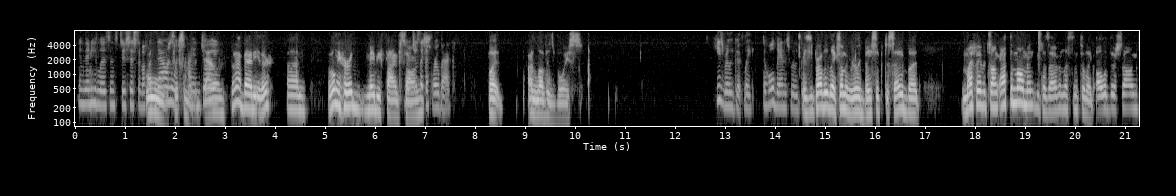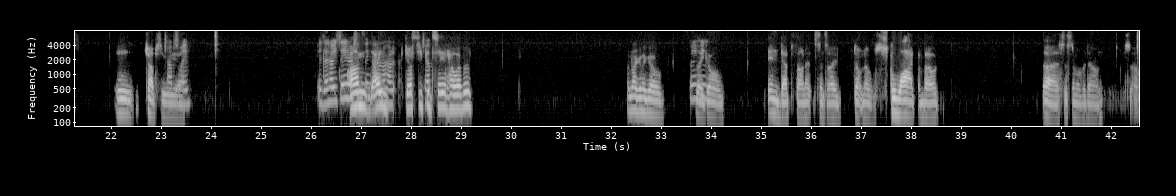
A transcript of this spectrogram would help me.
And then he listens to System of a Ooh, Down, which System I of a enjoy. Down. They're not bad either. Um, I've only heard maybe five They're songs, just like a throwback. but I love his voice. He's really good. Like the whole band is really good. This is probably like something really basic to say, but my favorite song at the moment, because I haven't listened to like all of their songs, is Chop Suey. Chop suey. Is that how you say it or Um, something? I don't know I- how. To... Guess you Chop- could say it however. I'm not gonna go But I like mean, all in depth on it since I don't know squat about uh System of a Down. So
